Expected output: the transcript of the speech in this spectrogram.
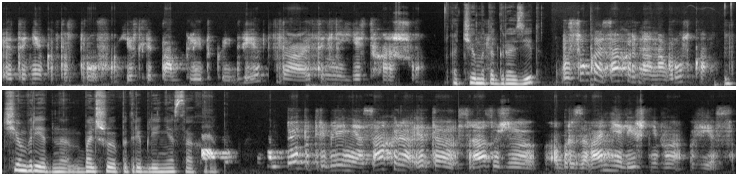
это не катастрофа. Если там плитка и две, да, это не есть хорошо. А чем это грозит? Высокая сахарная нагрузка. Чем вредно большое потребление сахара? Большое потребление сахара – это сразу же образование лишнего веса,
